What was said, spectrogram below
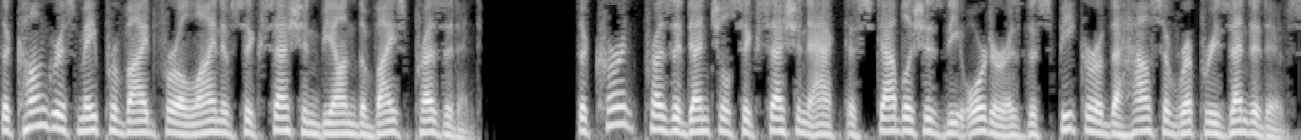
The Congress may provide for a line of succession beyond the vice president. The current Presidential Succession Act establishes the order as the Speaker of the House of Representatives,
